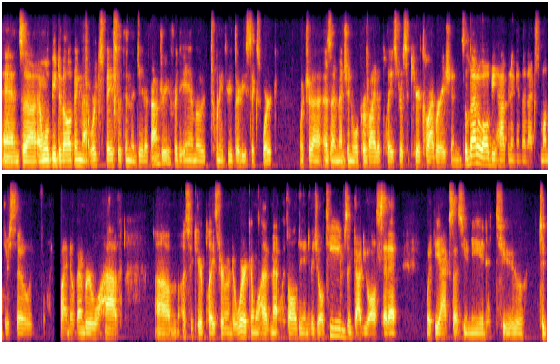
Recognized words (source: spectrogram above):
And, uh, and we'll be developing that workspace within the Data Foundry for the AMO 2336 work, which, uh, as I mentioned, will provide a place for secure collaboration. So that'll all be happening in the next month or so. By November, we'll have um, a secure place for everyone to work, and we'll have met with all the individual teams and got you all set up with the access you need to to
